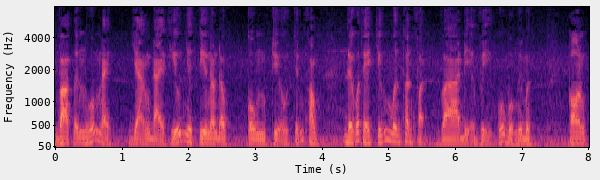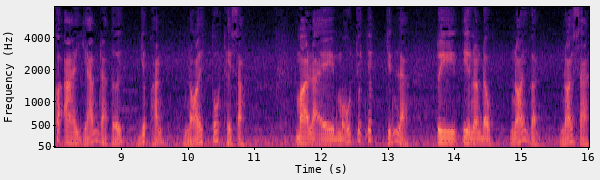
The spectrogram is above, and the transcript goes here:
Vào tình huống này, dạng đại thiếu như Tiêu Nam Đông cùng Triệu Chính Phong đều có thể chứng minh thân phận và địa vị của Bùi Nguyên Minh. Còn có ai dám ra tới giúp hắn nói tốt hay sao? Mà lại mấu chốt nhất chính là tuy Tiêu Nam Đông nói gần, nói xa,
